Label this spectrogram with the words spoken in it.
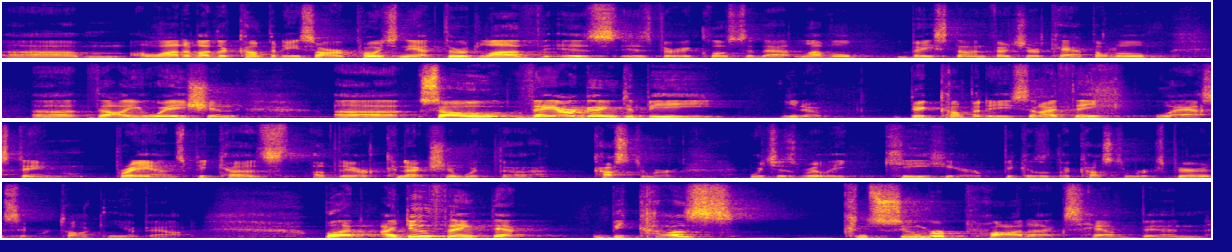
Um, a lot of other companies are approaching that. Third Love is is very close to that level based on venture capital uh, valuation. Uh, so they are going to be you know big companies, and I think lasting brands because of their connection with the customer which is really key here because of the customer experience that we're talking about. But I do think that because consumer products have been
